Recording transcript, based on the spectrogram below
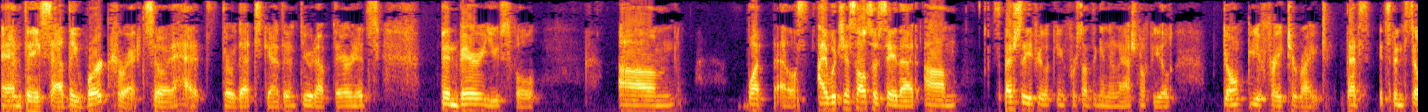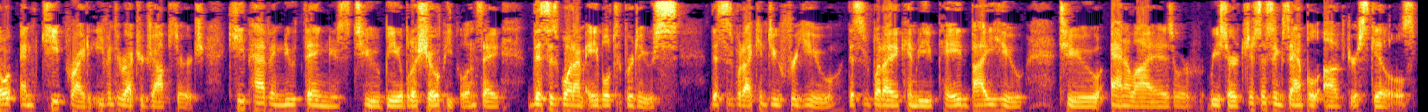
And they sadly were correct, so I had to throw that together and threw it up there, and it's been very useful. Um, what else? I would just also say that, um, especially if you're looking for something in the national field, don't be afraid to write. That's it's been so and keep writing even throughout your job search. Keep having new things to be able to show people and say this is what I'm able to produce this is what I can do for you. This is what I can be paid by you to analyze or research, just as an example of your skills.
